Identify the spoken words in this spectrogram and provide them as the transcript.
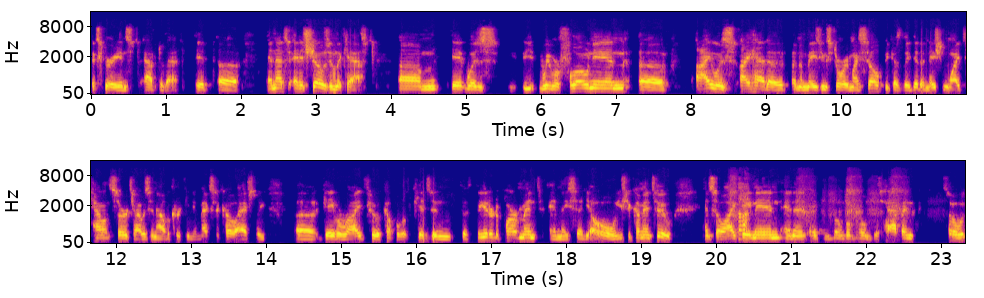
experienced after that. It uh, and that's and it shows in the cast. Um, it was we were flown in. Uh, I was I had a, an amazing story myself because they did a nationwide talent search. I was in Albuquerque, New Mexico. I actually uh, gave a ride to a couple of kids in the theater department, and they said, "Yo, you should come in too." And so I came in, and, it, and boom, boom, boom, just happened. so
